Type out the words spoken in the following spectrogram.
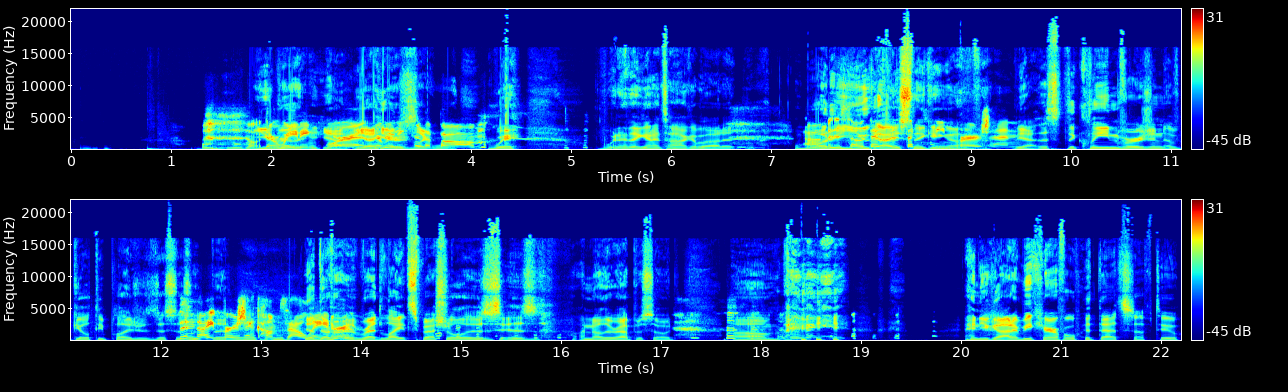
They're really- waiting for yeah, it. yeah, They're waiting for like, the bomb. Wait, when are they going to talk about it? What Um, are so you guys the thinking of? version. Yeah, this is the clean version of guilty pleasures. This is The night version comes out the, the red light special is is another episode. Um, and you got to be careful with that stuff too.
